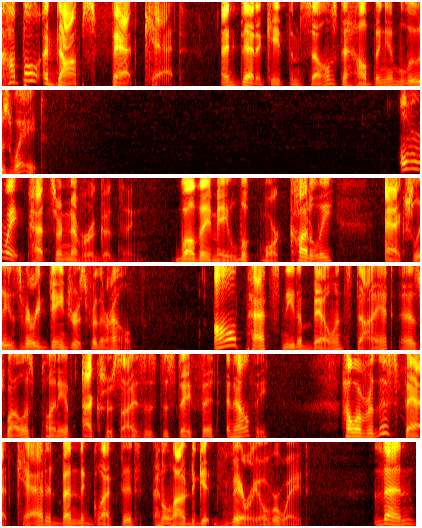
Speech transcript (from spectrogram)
Couple adopts fat cat and dedicate themselves to helping him lose weight. Overweight pets are never a good thing. While they may look more cuddly, actually it's very dangerous for their health. All pets need a balanced diet as well as plenty of exercises to stay fit and healthy. However, this fat cat had been neglected and allowed to get very overweight. Then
